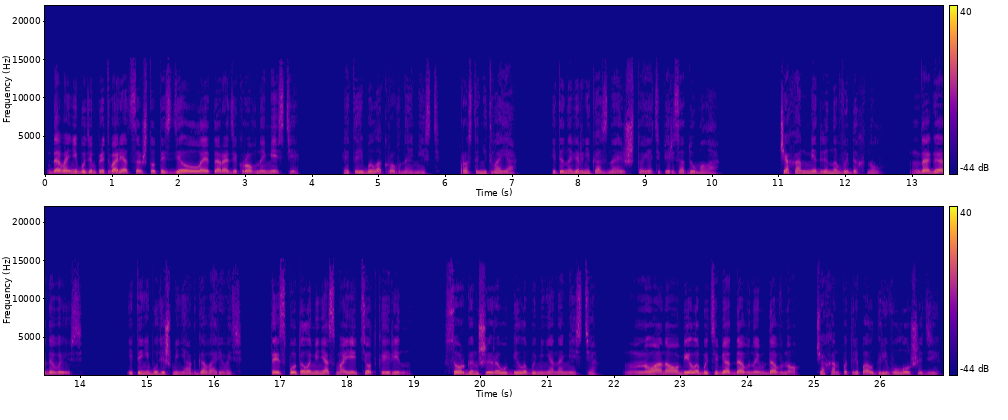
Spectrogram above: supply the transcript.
Давай не будем притворяться, что ты сделала это ради кровной мести. Это и была кровная месть, просто не твоя. И ты наверняка знаешь, что я теперь задумала. Чахан медленно выдохнул. Догадываюсь. И ты не будешь меня отговаривать? Ты спутала меня с моей теткой, Рин. Сорган Шира убила бы меня на месте. Ну, она убила бы тебя давным-давно. Чахан потрепал гриву лошади.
